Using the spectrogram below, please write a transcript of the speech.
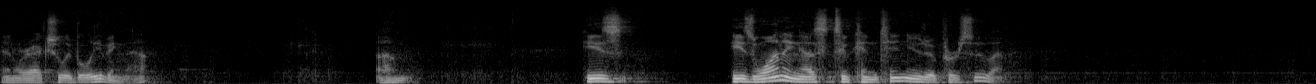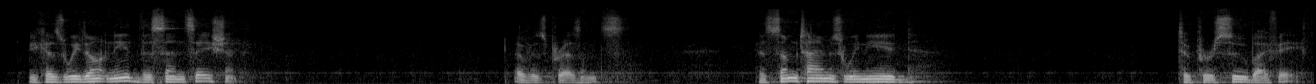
and we're actually believing that. Um, he's, he's wanting us to continue to pursue Him. Because we don't need the sensation of His presence. Because sometimes we need to pursue by faith.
